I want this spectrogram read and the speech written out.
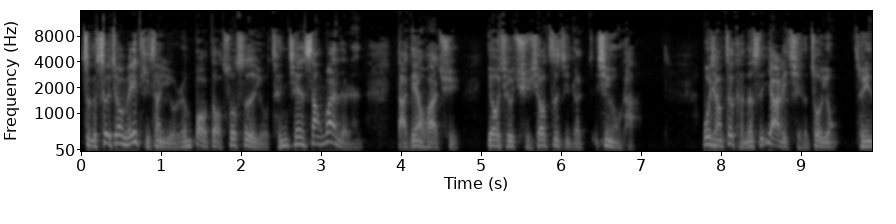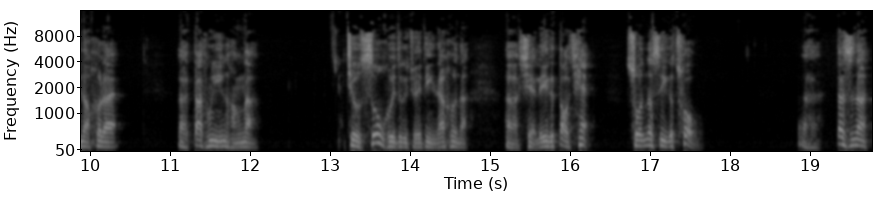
这个社交媒体上有人报道，说是有成千上万的人打电话去要求取消自己的信用卡。我想这可能是压力起了作用，所以呢，后来呃大通银行呢。就收回这个决定，然后呢，呃，写了一个道歉，说那是一个错误，呃，但是呢，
